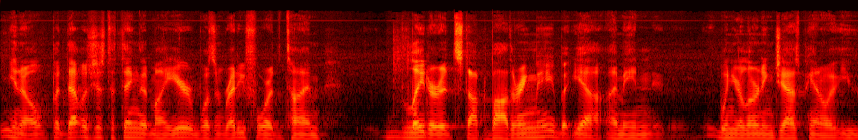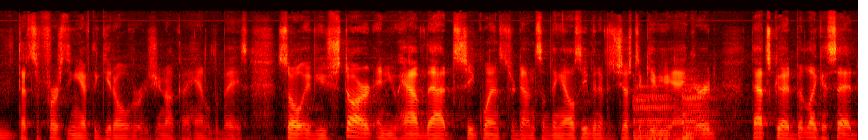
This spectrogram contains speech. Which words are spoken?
you know, but that was just a thing that my ear wasn't ready for at the time. Later, it stopped bothering me. But yeah, I mean, when you're learning jazz piano, you that's the first thing you have to get over is you're not going to handle the bass. So if you start and you have that sequenced or done something else, even if it's just to give you anchored, that's good. But like I said,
